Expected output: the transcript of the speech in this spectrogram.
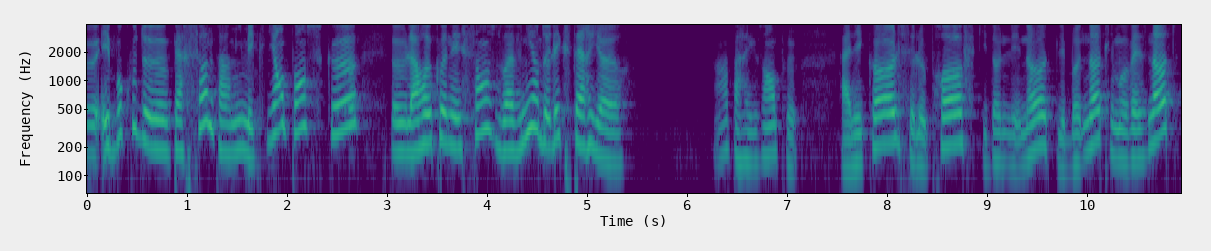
Euh, et beaucoup de personnes parmi mes clients pensent que euh, la reconnaissance doit venir de l'extérieur. Hein, par exemple, à l'école, c'est le prof qui donne les notes, les bonnes notes, les mauvaises notes.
